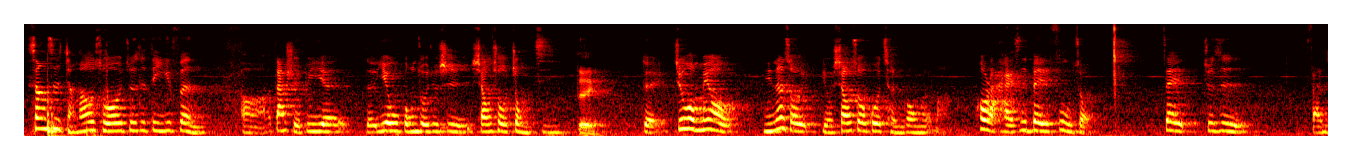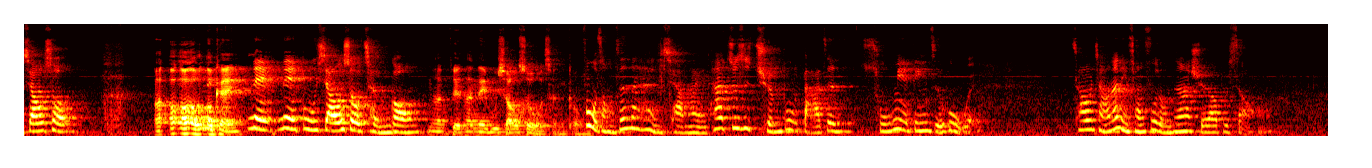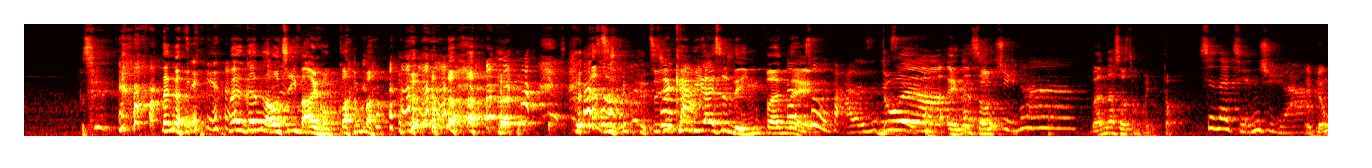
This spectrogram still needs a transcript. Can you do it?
上次讲到说，就是第一份呃大学毕业的业务工作就是销售重机。对。对，结果没有，你那时候有销售过成功了吗？后来还是被副总在就是反销售。哦哦哦，OK，内内部销售成功，那对他内部销售我成功。副总真的很强哎，他就是全部达阵，除灭钉子户哎，超强。那你从副总身上学到不少哦。不是，那个 那个跟劳基法有关吗？他直直接 KPI 是零分哎，处罚的是？对啊，哎那时候检举他，不然那时候怎么会懂？现在检举啊，也不用，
